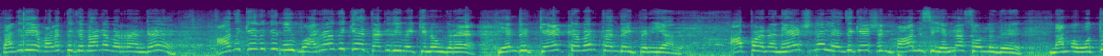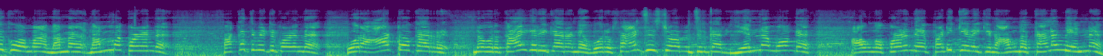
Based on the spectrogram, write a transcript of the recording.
தகுதியை வளர்த்துக்க தானே வர்றாங்க? அதுக்கு எதுக்கு நீ வர்றதுக்கே தகுதி வைக்கணுங்கிற? என்று கேட்டவர் தந்தை பெரியார். அப்போ அந்த நேஷனல் எஜுகேஷன் பாலிசி என்ன சொல்லுது? நம்ம ஒத்துக்குவோமா? நம்ம நம்ம குழந்தை. பக்கத்து வீட்டு குழந்தை ஒரு ஆட்டோக்காரரு இந்த ஒரு காய்கறிக்காரங்க ஒரு ஃபேன்சி ஸ்டோர் வச்சுருக்காரு. என்னமோங்க அவங்க குழந்தைய படிக்க வைக்கணும். அவங்க கனவு என்ன?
